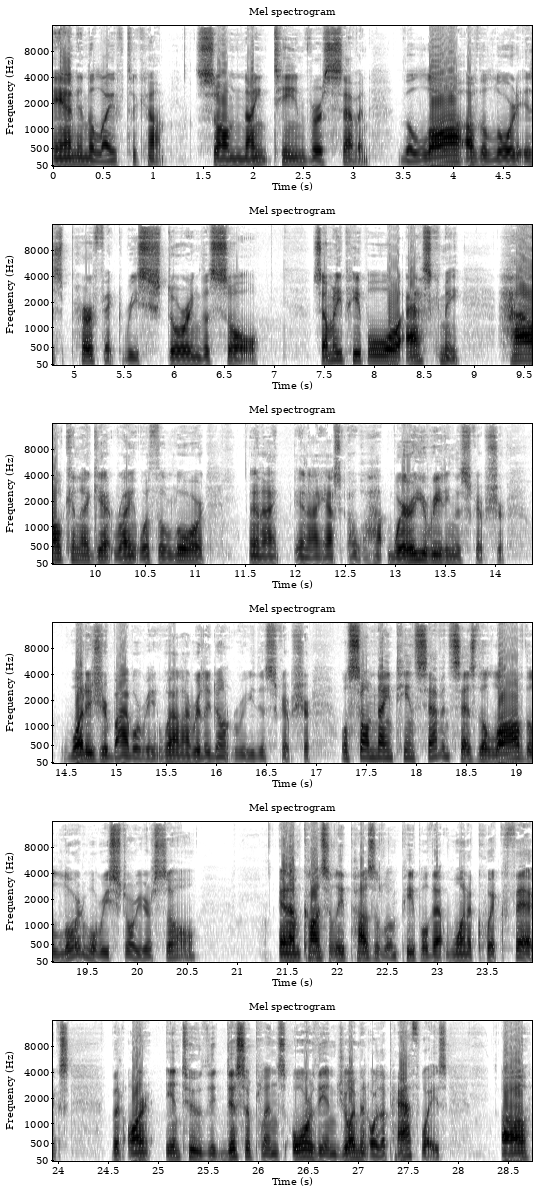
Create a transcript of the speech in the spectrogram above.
and in the life to come. Psalm 19, verse 7 The law of the Lord is perfect, restoring the soul. So many people will ask me, How can I get right with the Lord? And I, and I ask, oh, Where are you reading the scripture? What is your Bible reading? Well, I really don't read the scripture. Well, Psalm 19:7 says, "The law of the Lord will restore your soul." And I'm constantly puzzled on people that want a quick fix but aren't into the disciplines or the enjoyment or the pathways of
